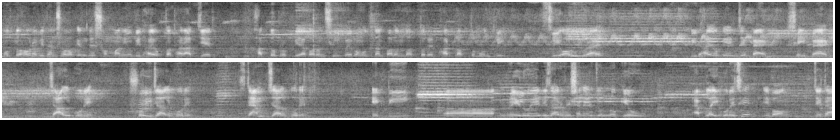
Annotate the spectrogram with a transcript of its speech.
মধ্য হাওড়া বিধানসভা কেন্দ্রের সম্মানীয় বিধায়ক তথা রাজ্যের খাদ্য প্রক্রিয়াকরণ শিল্প এবং উদ্যান পালন দপ্তরের ভারপ্রাপ্ত মন্ত্রী শ্রী অরূপ রায়ের বিধায়কের যে প্যাড, সেই প্যাড জাল করে, সই জাল করে, স্ট্যাম্প জাল করে একটি রেলওয়ে রিজার্ভেশনের জন্য কেউ অ্যাপ্লাই করেছে এবং যেটা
